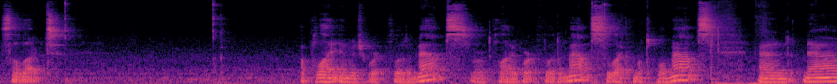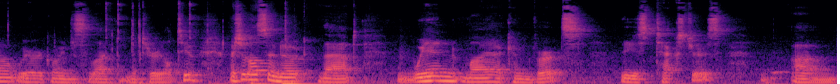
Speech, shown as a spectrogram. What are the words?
select apply image workflow to maps or apply workflow to maps, select multiple maps, and now we're going to select material 2. I should also note that when Maya converts these textures, um,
